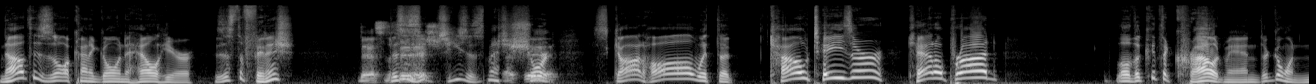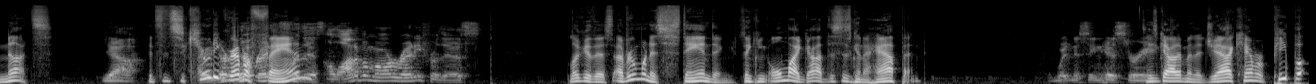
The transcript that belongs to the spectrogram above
Now this is all kind of going to hell here. Is this the finish? That's the this is it. Jesus, this match is That's short. it. Scott Hall with the cow taser, cattle prod. Oh, look at the crowd, man. They're going nuts. Yeah. It's a security They're- grab a they're for fan. A lot of them are ready for this. Look at this. Everyone is standing, thinking, "Oh my God, this is going to happen." Witnessing history. He's got him in the jackhammer. People,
